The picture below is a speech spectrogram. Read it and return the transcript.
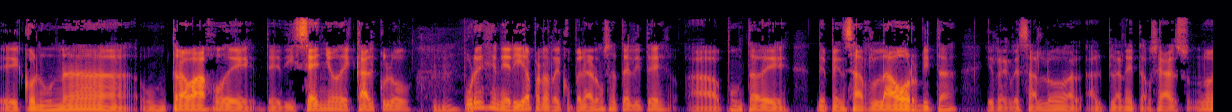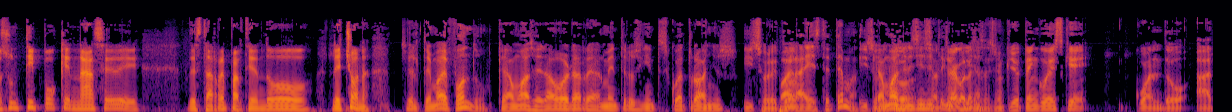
eh, con una, un trabajo de, de diseño, de cálculo, pura ingeniería para recuperar un satélite a punta de, de pensar la órbita y regresarlo al, al planeta. O sea, es- no es un tipo que nace de, de estar repartiendo lechona. Sí, el tema de fondo, que vamos a hacer ahora realmente los siguientes cuatro años Y sobre todo, para este tema. y sobre vamos a hacer todo, Santiago, la sensación que yo tengo es que cuando a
